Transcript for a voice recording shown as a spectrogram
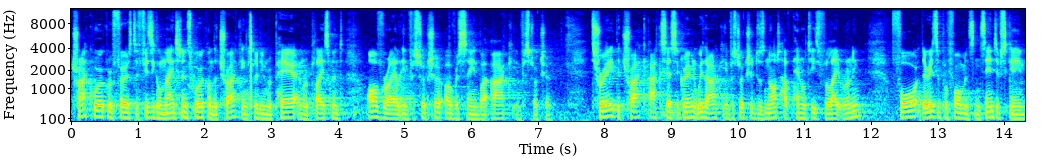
Track work refers to physical maintenance work on the track, including repair and replacement of rail infrastructure overseen by ARC Infrastructure. Three, the track access agreement with ARC Infrastructure does not have penalties for late running. Four, there is a performance incentive scheme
